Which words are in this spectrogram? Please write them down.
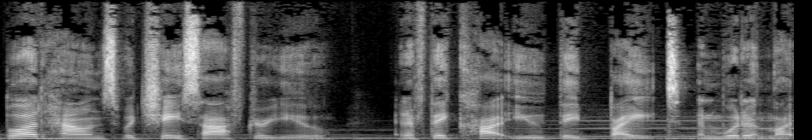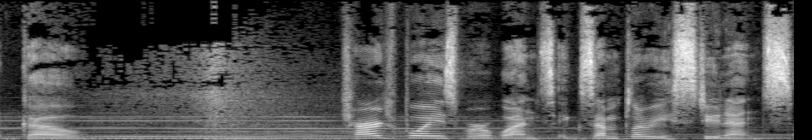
Bloodhounds would chase after you, and if they caught you, they'd bite and wouldn't let go. Charge boys were once exemplary students,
